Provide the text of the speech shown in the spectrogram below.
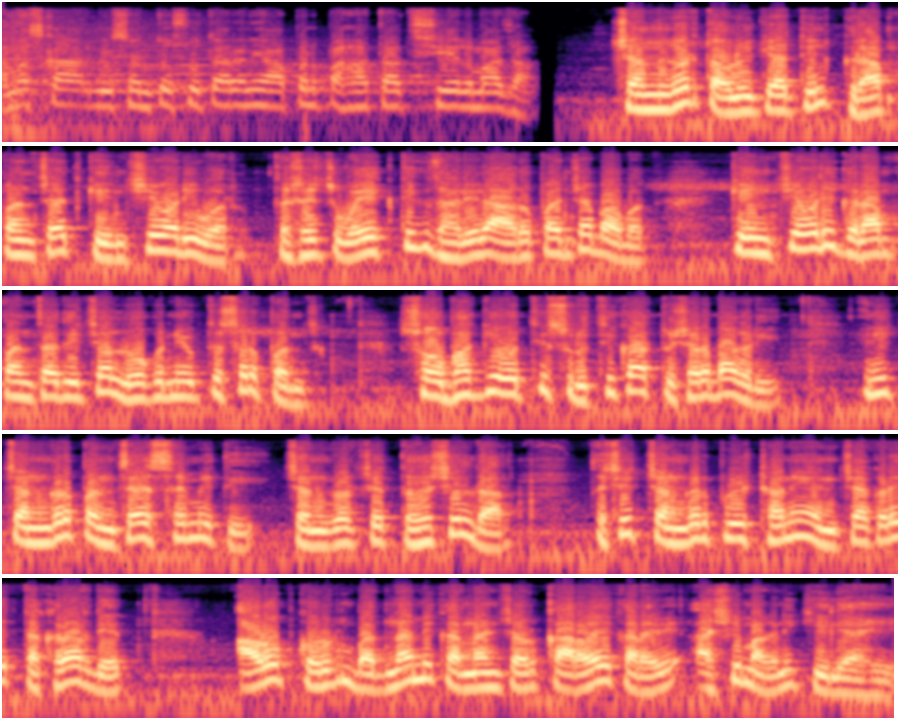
नमस्कार मी संतोष सुतार आणि आपण पाहतात सेल माझा. चंदगड तालुक्यातील ग्रामपंचायत केंचेवाडीवर तसेच वैयक्तिक झालेल्या आरोपांच्या बाबत केंचेवाडी ग्रामपंचायतीच्या लोकनियुक्त सरपंच सौभाग्यवती श्रुतिका तुषार बागडी यांनी चंदगड पंचायत समिती चंदगडचे तहसीलदार तसेच चंदगड पोलीस ठाणे यांच्याकडे तक्रार देत आरोप करून बदनामी करणाऱ्यांच्यावर कारवाई करावी अशी मागणी केली आहे.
